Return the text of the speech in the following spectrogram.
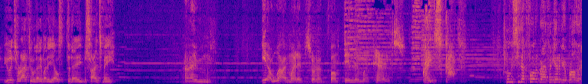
have you interacted with anybody else today besides me? I'm. Yeah, well, I might have sort of bumped into my parents. Great Scott! Let me see that photograph again of your brother.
